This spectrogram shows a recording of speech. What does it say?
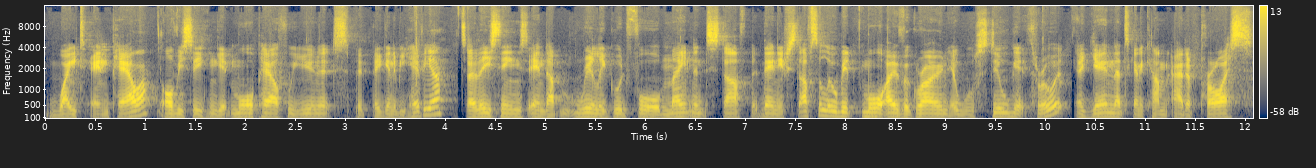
weight and power. Obviously you can get more powerful units, but they're gonna be heavier. So these things end up really good for maintenance stuff, but then if stuff's a little bit more overgrown, it will still get through it. Again, that's gonna come at a price.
